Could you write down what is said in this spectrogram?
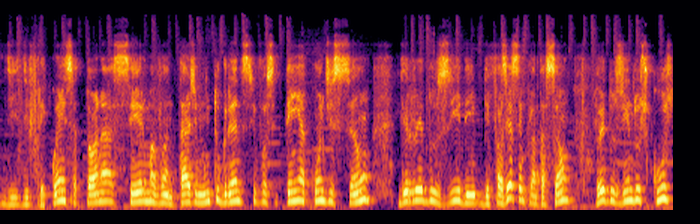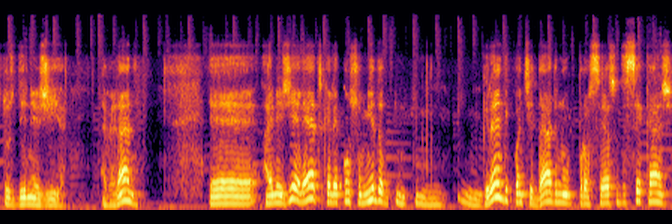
de, de, frequência torna ser uma vantagem muito grande se você tem a condição de reduzir, de, de fazer essa implantação, reduzindo os custos de energia. Não é verdade? É, a energia elétrica é consumida em, em grande quantidade no processo de secagem.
